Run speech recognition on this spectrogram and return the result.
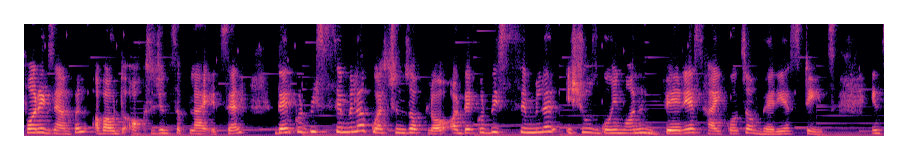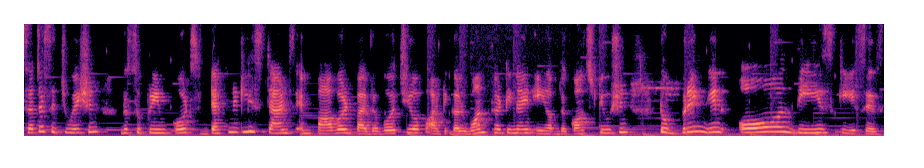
for example about the oxygen supply itself there could be similar questions of law or there could be similar issues going on in various high courts of various states. In such a situation the supreme court definitely stands empowered by the virtue of article 139a of the constitution to bring in all these cases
